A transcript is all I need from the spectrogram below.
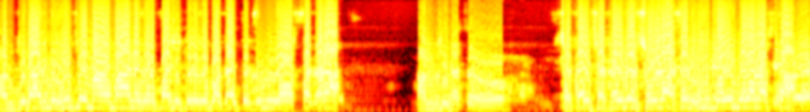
आमची मागणी हीच आहे महा- महानगरपालिकेला की बा काहीतरी तुम्ही व्यवस्था करा. आमची सकाळी सकाळी जर सोडलं असतं ही बळी गेला नसता.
